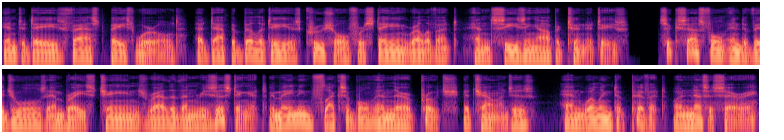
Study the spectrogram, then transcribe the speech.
in today's fast-paced world, adaptability is crucial for staying relevant and seizing opportunities. Successful individuals embrace change rather than resisting it, remaining flexible in their approach to challenges and willing to pivot when necessary.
